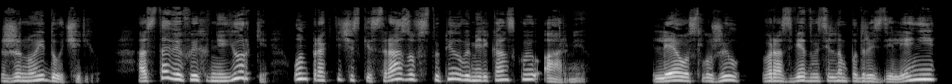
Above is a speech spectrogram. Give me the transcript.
с женой и дочерью. Оставив их в Нью-Йорке, он практически сразу вступил в американскую армию. Лео служил в разведывательном подразделении,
